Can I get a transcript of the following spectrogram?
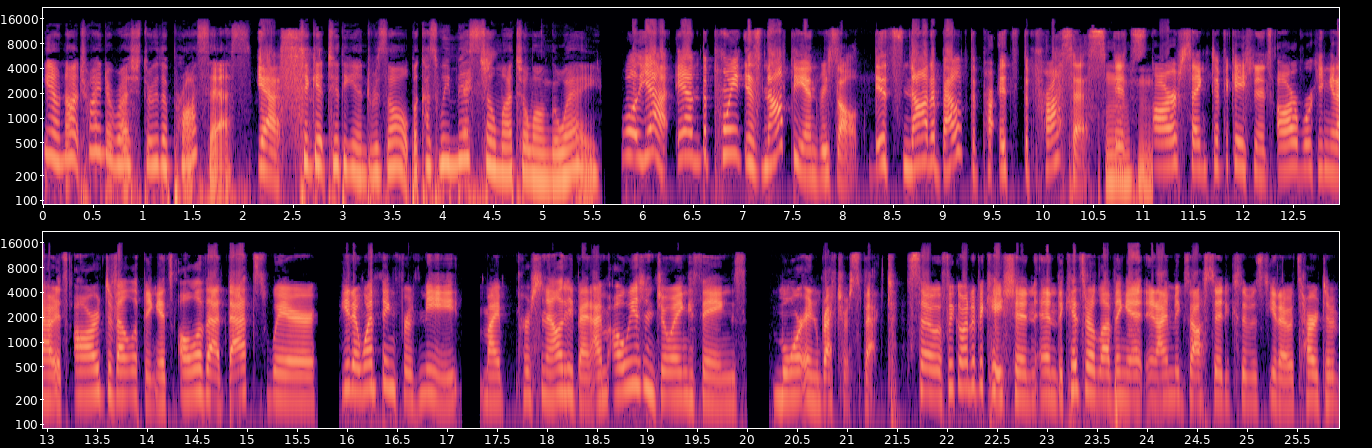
you know, not trying to rush through the process. Yes. To get to the end result because we miss so much along the way. Well, yeah, and the point is not the end result. It's not about the pro- it's the process. Mm-hmm. It's our sanctification, it's our working it out, it's our developing, it's all of that. That's where, you know, one thing for me, my personality bent, I'm always enjoying things more in retrospect. So if we go on a vacation and the kids are loving it and I'm exhausted because it was, you know, it's hard to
